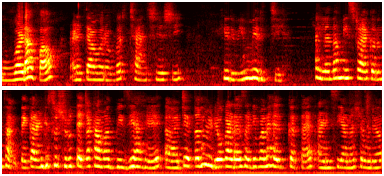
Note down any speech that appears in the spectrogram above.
वडापाव आणि त्याबरोबर छानशी अशी हिरवी मिरची. पहिल्यांदा मीच ट्राय करून सांगते कारण की सुश्रुत त्याच्या कामात बिझी आहे. चेतन व्हिडिओ काढायसाठी मला हेल्प करतायत आणि सियाना शौर्य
